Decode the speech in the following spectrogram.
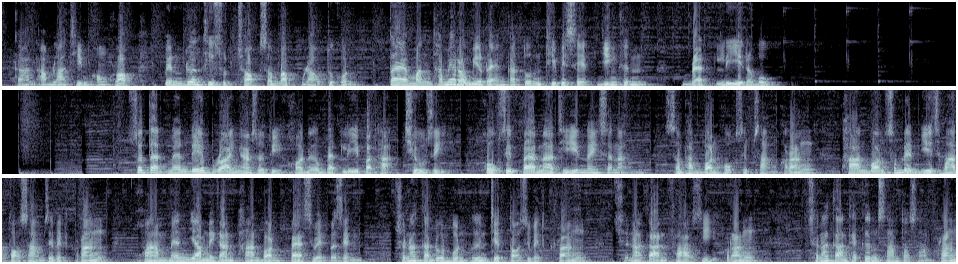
ๆ การอำลาทีมของครอปเป็นเรื่องที่สุดช็อกสำหรับเราทุกคน แต่มันทำให้เรามีแรงกระตุ้นที่พิเศษยิ่งขึ้นแบรดลีย์ระบุสแตทแมนเดฟรายงานสถิติคอร์เนอร์แบดลี่ปะทะเชลซี 68 นาทีในสนาม สัมผัสบอล 63 ครั้ง ผ่านบอลสำเร็จ 25 ต่อ 31 ครั้ง ความแม่นยำในการผ่านบอล 81%ชนะการโดนบนพื้น 7 ต่อ 11 ครั้ง ชนะการฟาวล์4ครั้ง ชนะการแท็กเกิล3ต่อ3 ครั้ง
